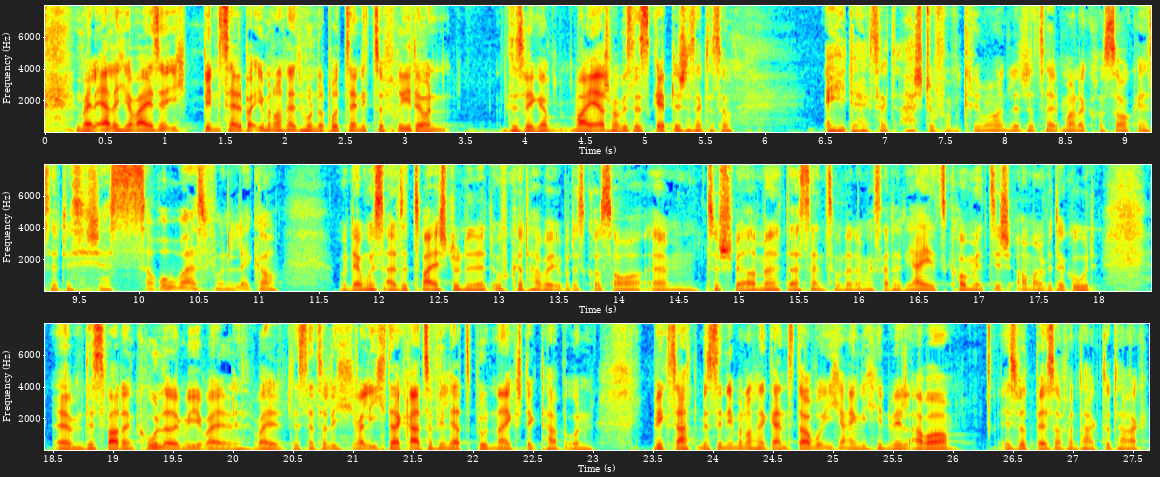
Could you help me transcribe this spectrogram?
weil ehrlicherweise, ich bin selber immer noch nicht hundertprozentig zufrieden und deswegen war ich erstmal ein bisschen skeptisch und sagte so, ey, der hat gesagt, hast du vom Grimmer in letzter Zeit mal ein Croissant gegessen? Das ist ja sowas von lecker. Und der muss also zwei Stunden nicht aufgehört haben, über das Croissant ähm, zu schwärmen, dass sein Sohn dann immer gesagt hat, ja, jetzt komm, jetzt ist auch mal wieder gut. Ähm, das war dann cool irgendwie, weil, weil das natürlich, weil ich da gerade so viel Herzblut reingesteckt habe. Und wie gesagt, wir sind immer noch nicht ganz da, wo ich eigentlich hin will, aber es wird besser von Tag zu Tag.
